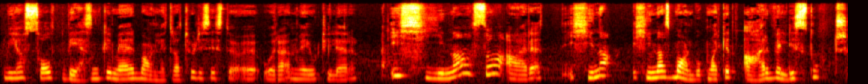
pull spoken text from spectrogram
vi har solgt vesentlig mer barnelitteratur de siste åra enn vi har gjort tidligere. I Kina så er det Kina, Kinas barnebokmarked er veldig stort.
